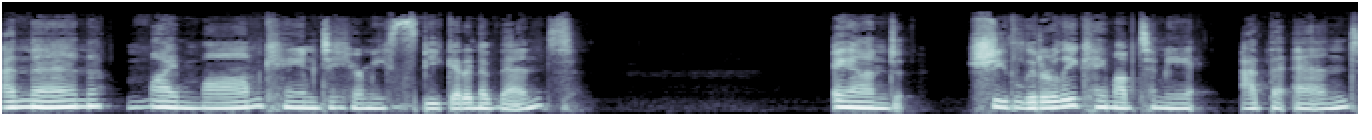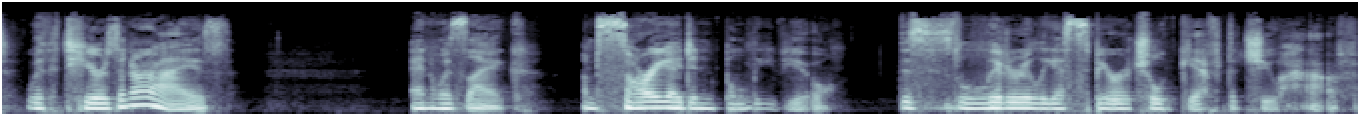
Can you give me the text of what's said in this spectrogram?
And then my mom came to hear me speak at an event. And she literally came up to me at the end with tears in her eyes and was like, I'm sorry I didn't believe you. This is literally a spiritual gift that you have.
